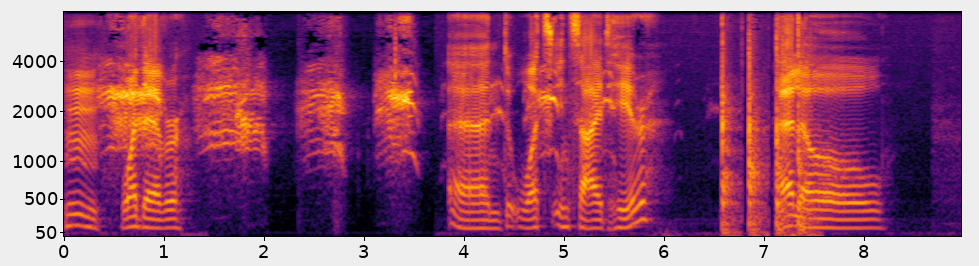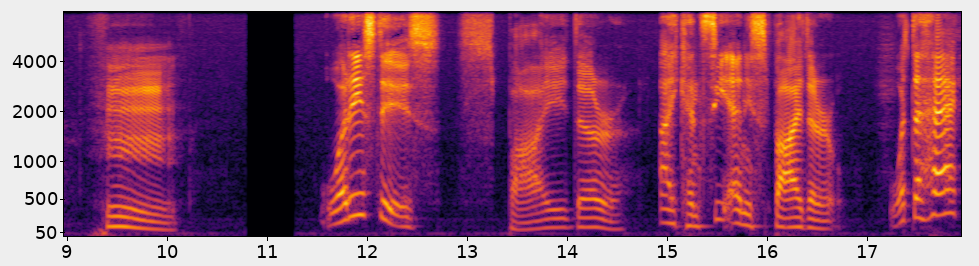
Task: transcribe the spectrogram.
Hmm, whatever. And what's inside here? Hello. Hmm. What is this? Spider. I can't see any spider. What the heck?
